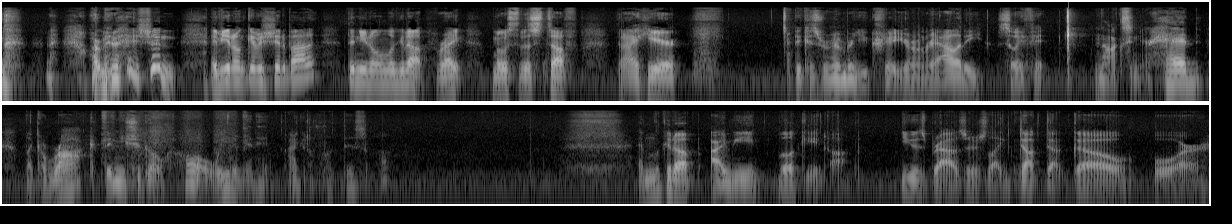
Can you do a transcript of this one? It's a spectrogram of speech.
or maybe I shouldn't. If you don't give a shit about it, then you don't look it up, right? Most of the stuff that I hear, because remember, you create your own reality. So if it knocks in your head like a rock, then you should go, oh, wait a minute, I gotta look this up. And look it up, I mean, look it up. Use browsers like DuckDuckGo or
